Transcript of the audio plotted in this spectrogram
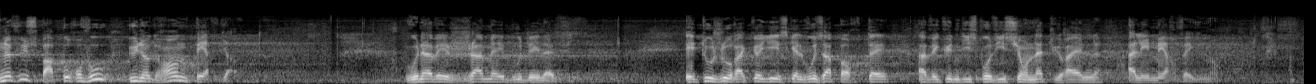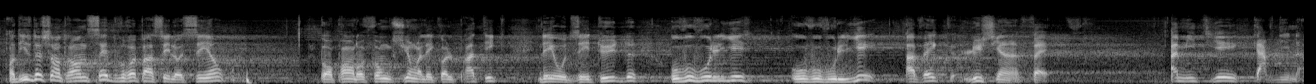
ne fût-ce pas pour vous une grande période? Vous n'avez jamais boudé la vie et toujours accueilli ce qu'elle vous apportait avec une disposition naturelle à l'émerveillement. En 1937, vous repassez l'océan pour prendre fonction à l'école pratique des hautes études où vous vouliez, où vous vouliez avec Lucien Fèvre. Amitié cardinale.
